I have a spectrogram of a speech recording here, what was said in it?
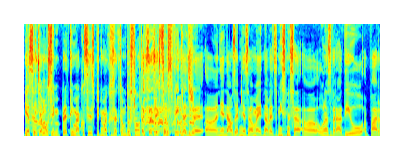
Ja sa ťa musím, predtým ako sa spýtam, ako sa k tomu dostal, tak sa ťa chcem spýtať, že uh, nie, naozaj mňa zaujíma jedna vec. My sme sa uh, u nás v rádiu pár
